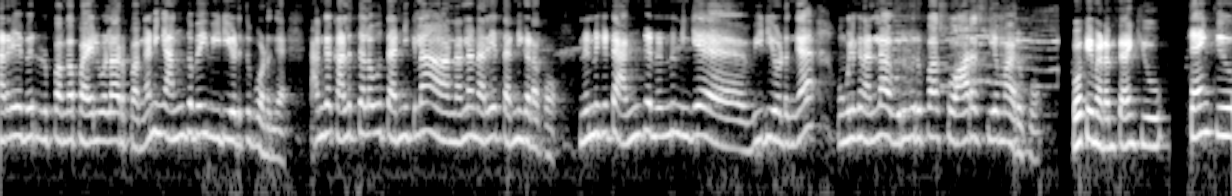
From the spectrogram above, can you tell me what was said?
நிறைய பேர் இருப்பாங்க பயல்வலாக இருப்பாங்க. நீங்கள் அங்கே போய் வீடியோ எடுத்து போடுங்க. அங்கே கழுத்தளவு தண்ணிக்கெலாம் நல்லா நிறைய தண்ணி கிடக்கும். நின்றுக்கிட்டு அங்கே நின்று நீங்கள் வீடியோ எடுங்க. உங்களுக்கு நல்லா விறுவிறுப்பாக சுவாரஸ்யமாக இருக்கும். ஓகே மேடம் தேங்க்யூ தேங்க்யூ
